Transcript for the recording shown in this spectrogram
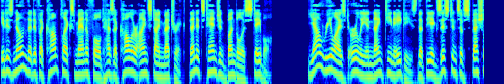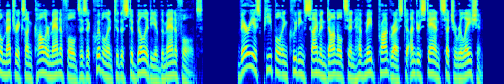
It is known that if a complex manifold has a Kähler-Einstein metric, then its tangent bundle is stable. Yau realized early in 1980s that the existence of special metrics on Kähler manifolds is equivalent to the stability of the manifolds. Various people including Simon Donaldson have made progress to understand such a relation.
